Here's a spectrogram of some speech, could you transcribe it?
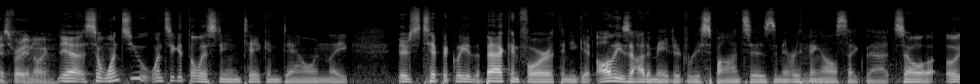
it's very annoying. yeah. So once you once you get the listing taken down, like there's typically the back and forth, and you get all these automated responses and everything else like that. So, uh,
